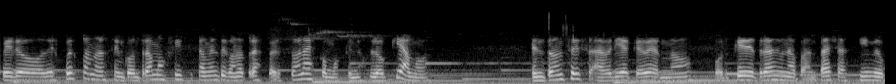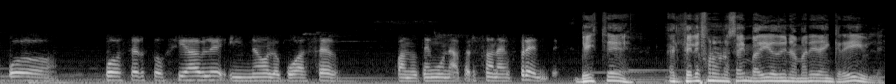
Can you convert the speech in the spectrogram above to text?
pero después cuando nos encontramos físicamente con otras personas es como que nos bloqueamos. Entonces habría que ver, ¿no? ¿Por qué detrás de una pantalla sí me puedo, puedo ser sociable y no lo puedo hacer cuando tengo una persona enfrente? ¿Viste? El teléfono nos ha invadido de una manera increíble.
